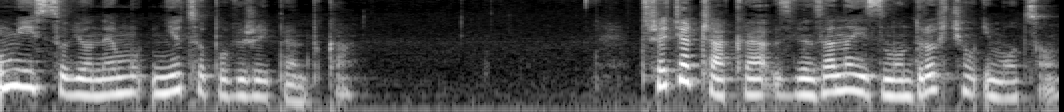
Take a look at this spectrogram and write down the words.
umiejscowionemu nieco powyżej pępka. Trzecia czakra związana jest z mądrością i mocą.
